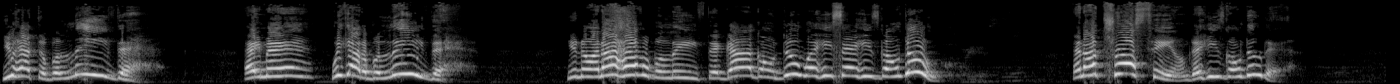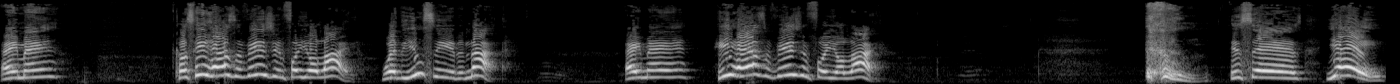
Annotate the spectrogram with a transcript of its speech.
You have to believe that. Amen. We got to believe that. You know, and I have a belief that God going to do what he said he's going to do. And I trust him that he's going to do that. Amen. Because he has a vision for your life, whether you see it or not. Amen. He has a vision for your life. it says, Yea,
